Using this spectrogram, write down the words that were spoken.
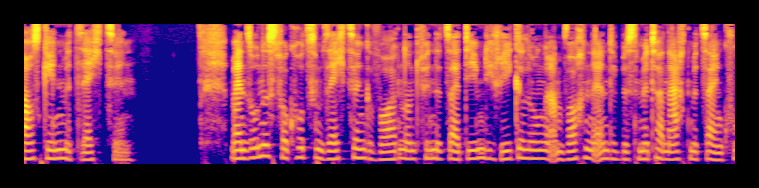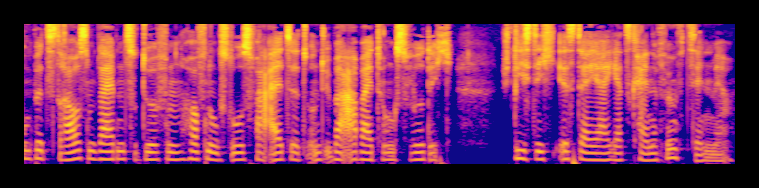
Ausgehen mit 16. Mein Sohn ist vor kurzem 16 geworden und findet seitdem die Regelung, am Wochenende bis Mitternacht mit seinen Kumpels draußen bleiben zu dürfen, hoffnungslos veraltet und überarbeitungswürdig. Schließlich ist er ja jetzt keine 15 mehr.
